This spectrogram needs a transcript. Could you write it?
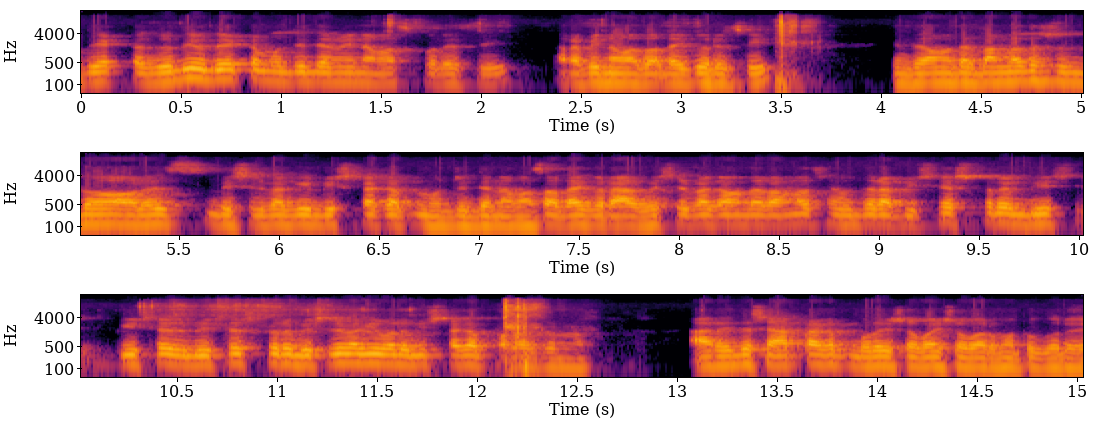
দু একটা, যদিও দু একটা মসজিদে আমি নামাজ পড়েছি, তারাবি নামাজ আদায় করেছি। কিন্তু আমাদের বাংলাদেশের অলওয়েজ বেশিরভাগই বিশ টাকা মসজিদে নামাজ আদায় করে আর বেশিরভাগ আমাদের বাংলাদেশের হুজুরা বিশেষ করে বিশ- বিশেষ বিশেষ করে বেশিরভাগই বলে বিশ টাকা পড়ার জন্য আর এই দেশে আট টাকা পরে সবাই সবার মতো করে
